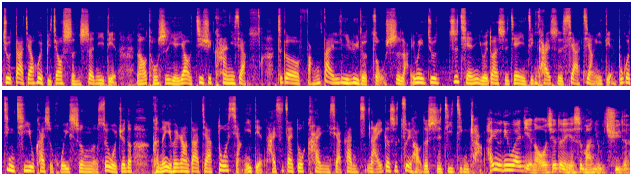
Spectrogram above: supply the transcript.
就大家会比较审慎一点，然后同时也要。继续看一下这个房贷利率的走势啦，因为就之前有一段时间已经开始下降一点，不过近期又开始回升了，所以我觉得可能也会让大家多想一点，还是再多看一下，看哪一个是最好的时机进场。还有另外一点呢，我觉得也是蛮有趣的，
